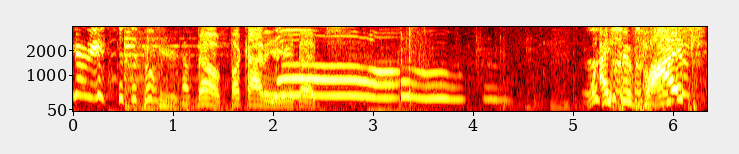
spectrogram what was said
come here, come here. no, fuck out of here. You're dead. I survived?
